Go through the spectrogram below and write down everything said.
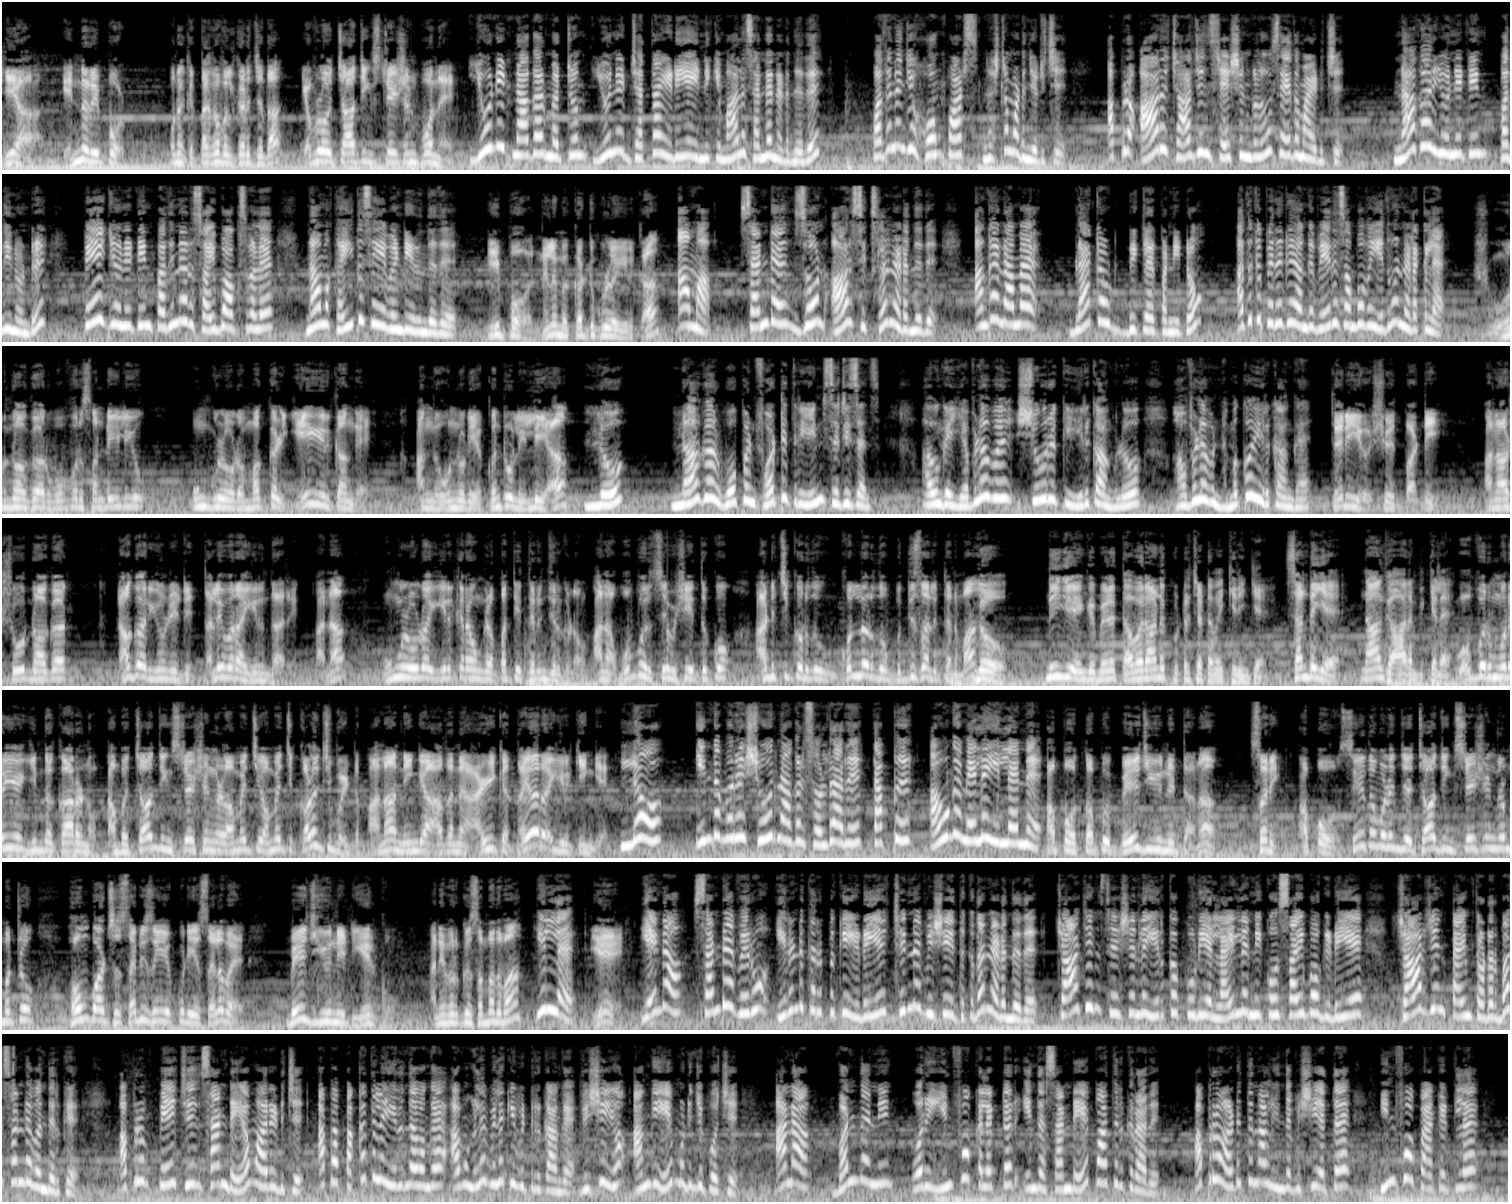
கியா என்ன ரிப்போர்ட்? உனக்கு தகவல் கிடைச்சதா? எவ்வளவு சார்ஜிங் ஸ்டேஷன் போன? யூனிட் நாகர் மற்றும் யூனிட் ஜத்தா இடையே இன்னைக்கு மாலை சண்டை நடந்தது. பதினஞ்சு ஹோம் பார்ட்ஸ் நஷ்டமடைஞ்சிடுச்சு. அப்புறம் ஆறு சார்ஜிங் ஸ்டேஷன்களும் சேதமாயிடுச்சு. நாகார் யூனிட்டின் பதினொன்று பேஜ் யூனிட்டின் பதினாறு சைபாக்ஸ்களை நாம கைது செய்ய வேண்டியிருந்தது. இப்போ நிலைமை கட்டுக்குள்ள இருக்கா? ஆமா சண்டை ஜோன் ஆர் சிக்ஸ்ல நடந்தது. அங்க நாம பிளாக் அவுட் டிக்ளேர் பண்ணிட்டோம். அதுக்கு பிறகு அங்க வேற சம்பவம் எதுவும் நடக்கல. ஷூர்நாகார் ஒவ்வொரு சண்டையிலயும் உங்களோட மக்கள் ஏன் இருக்காங்க? அங்க உன்னுடைய கண்ட்ரோல் இல்லையா? லோ நாகர் ஓபன் 43 த்ரீ இன் சிட்டிசன்ஸ் அவங்க எவ்வளவு ஷூருக்கு இருக்காங்களோ அவ்வளவு நமக்கும் இருக்காங்க. தெரியும் ஷேத் பாட்டி. ஆனா ஷூர் நாகர் நாகர் யூனிட்டின் தலைவரா இருந்தாரு. ஆனா உங்களோட இருக்கிறவங்கள பத்தி தெரிஞ்சிருக்கணும். ஆனா ஒவ்வொரு சில விஷயத்துக்கும் அடிச்சுக்கிறதும் கொல்லறதும் புத்திசாலித்தனமா? லோ நீங்க எங்க மேல தவறான குற்றச்சாட்டை வைக்கிறீங்க. சண்டைய நாங்க ஆரம்பிக்கல. ஒவ்வொரு முறையும் இந்த காரணம். நம்ம சார்ஜிங் ஸ்டேஷன்கள் அமைச்சு அமைச்சு களைச்சு போயிட்டோம். ஆனா நீங்க அதனை அழிக்க தயாராக இருக்கீங்க லோ இந்த முறை ஷூர் நாகர் சொல்றாரு தப்பு அவங்க மேல இல்லன்னு. அப்போ தப்பு பேஜ் யூனிட் தானா? சரி அப்போ சேதமடைஞ்ச சார்ஜிங் ஸ்டேஷன்கள் மற்றும் ஹோம் பார்ட்ஸ் சரி செய்யக்கூடிய செலவை பேஜ் யூனிட் ஏற்கும். அனைவருக்கும் சம்மதமா? இல்ல. ஏன் ஏன்னா சண்டை வெறும் இரண்டு தரப்புக்கு இடையே சின்ன விஷயத்துக்கு தான் நடந்தது. சார்ஜிங் ஸ்டேஷன்ல இருக்கக்கூடிய லைன்ல நிக்கும் சைபாக் இடையே சார்ஜிங் டைம் தொடர்பா சண்டை வந்திருக்கு. அப்புறம் பேச்சு சண்டையா மாறிடுச்சு. அப்ப பக்கத்துல இருந்தவங்க அவங்கள விலக்கி விட்டுருக்காங்க. விஷயம் அங்கேயே முடிஞ்சு போச்சு. ஆனா வந்தனின் ஒரு இன்ஃபோ கலெக்டர் இந்த சண்டைய பாத்திருக்கிறாரு அப்புறம் அடுத்த நாள் இந்த விஷயத்த இன்ஃபோ பாக்கெட்ல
